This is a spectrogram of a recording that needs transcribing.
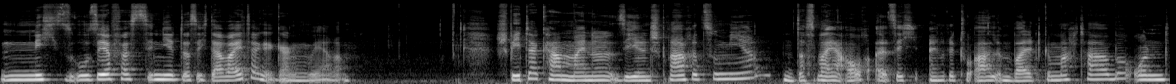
nicht so sehr fasziniert, dass ich da weitergegangen wäre. Später kam meine Seelensprache zu mir. Das war ja auch, als ich ein Ritual im Wald gemacht habe. Und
